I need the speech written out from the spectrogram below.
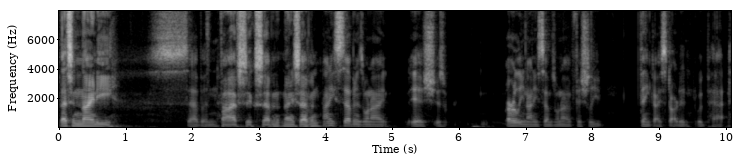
that's in 95, Seven. 6, 7, 97? 97 is when I ish is early 97 is when I officially think I started with Pat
